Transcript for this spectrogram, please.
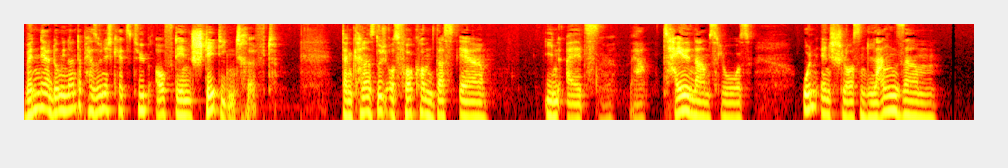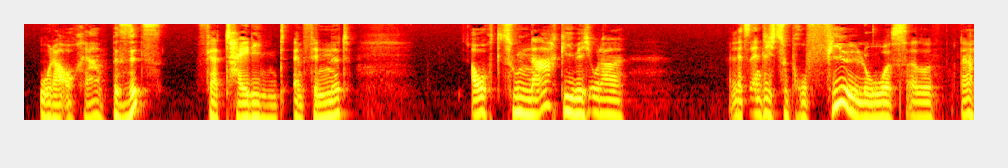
Wenn der dominante Persönlichkeitstyp auf den stetigen trifft, dann kann es durchaus vorkommen, dass er ihn als ja, teilnahmslos, unentschlossen, langsam, oder auch ja, besitzverteidigend empfindet, auch zu nachgiebig oder letztendlich zu profillos. Also ja,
